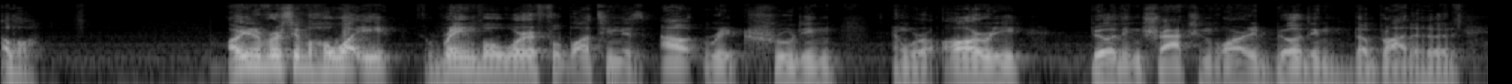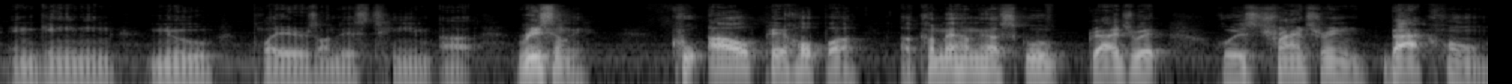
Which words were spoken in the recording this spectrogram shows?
Aloha. Our University of Hawaii Rainbow Warrior football team is out recruiting, and we're already building traction. We're already building the brotherhood and gaining new players on this team. Uh, recently, Kuao Peihopa a Kamehameha School graduate who is transferring back home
